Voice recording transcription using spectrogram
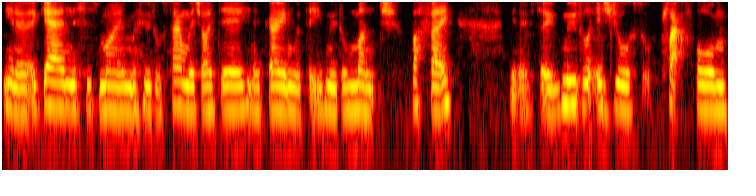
you know, again, this is my Moodle sandwich idea, you know, going with the Moodle Munch buffet. You know, so Moodle is your sort of platform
